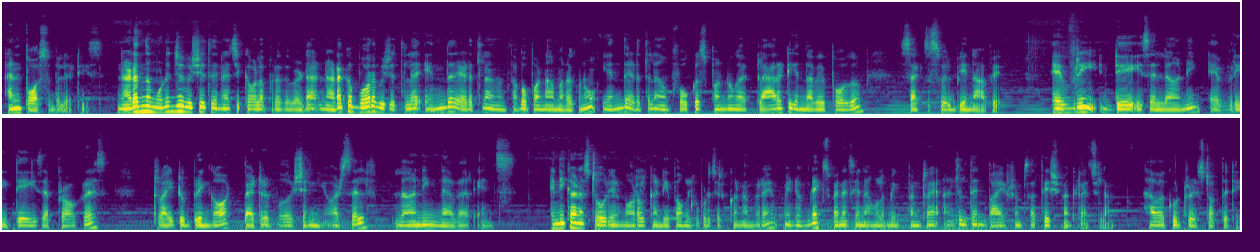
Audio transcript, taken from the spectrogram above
and possibilities நடந்து முடிஞ்ச விஷயத்தை நினச்சி கவலைப்படுறத விட நடக்க போகிற விஷயத்தில் எந்த இடத்துல நம்ம தப்பு பண்ணாமல் இருக்கணும் எந்த இடத்துல நம்ம ஃபோக்கஸ் பண்ணுங்கிற கிளாரிட்டி இருந்தாவே போதும். சக்ஸஸ் வில் பி நாவே every day is a learning every day is a progress try to bring out better version yourself learning never ends இன்றைக்கான ஸ்டோரி அண்ட் மாரல் கண்டிப்பாக உங்களுக்கு பிடிச்சிருக்கும் நம்புகிறேன் மீண்டும் நெக்ஸ்ட் வெனஸ்டே நான் உங்களை மீட் பண்ணுறேன் until then bye from Sathish Makrachalam have a good rest of the day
